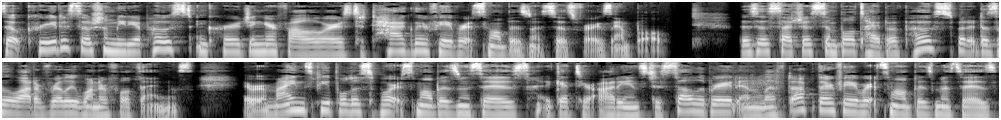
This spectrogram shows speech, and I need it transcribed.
So create a social media post encouraging your followers to tag their favorite small businesses, for example. This is such a simple type of post, but it does a lot of really wonderful things. It reminds people to support small businesses. It gets your audience to celebrate and lift up their favorite small businesses.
